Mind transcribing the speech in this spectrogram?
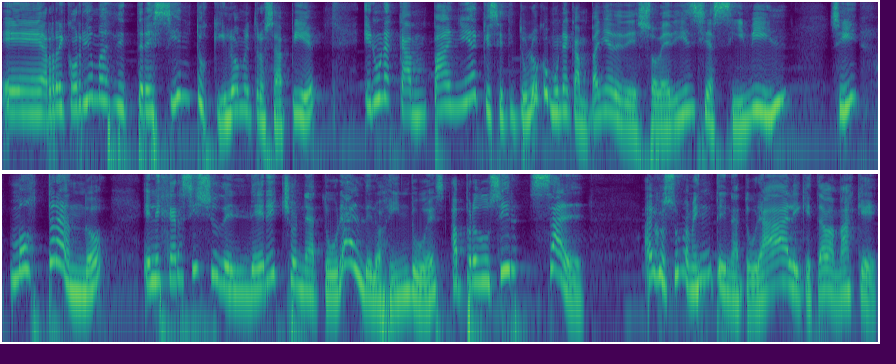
eh, recorrió más de 300 kilómetros a pie en una campaña que se tituló como una campaña de desobediencia civil, ¿sí? mostrando el ejercicio del derecho natural de los hindúes a producir sal. Algo sumamente natural y que estaba más que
